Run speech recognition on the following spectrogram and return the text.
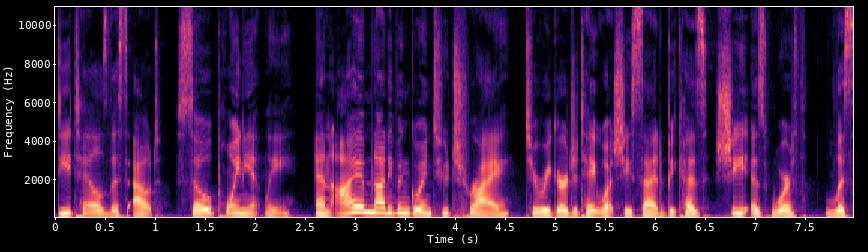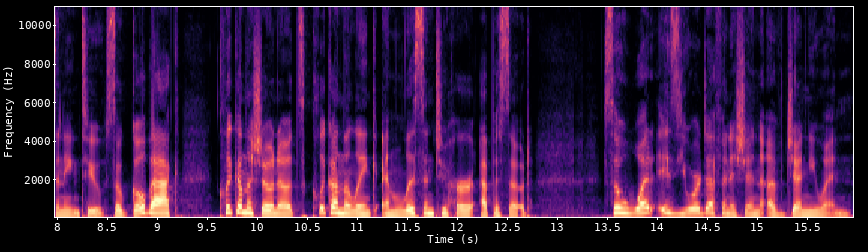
details this out so poignantly. And I am not even going to try to regurgitate what she said because she is worth listening to. So go back, click on the show notes, click on the link, and listen to her episode. So, what is your definition of genuine?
